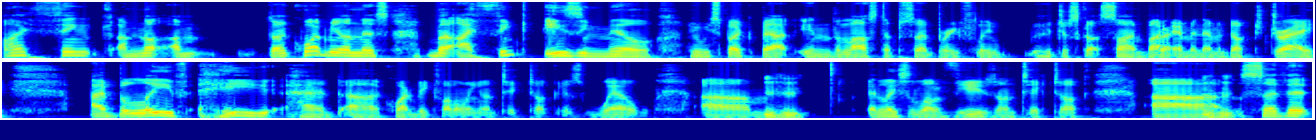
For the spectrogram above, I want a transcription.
I think I'm not I'm don't quote me on this, but I think Ez Mil, who we spoke about in the last episode briefly, who just got signed by Right. Eminem and Dr. Dre. I believe he had uh, quite a big following on TikTok as well. Um, hmm at least a lot of views on TikTok. Uh, Mhm. So that,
